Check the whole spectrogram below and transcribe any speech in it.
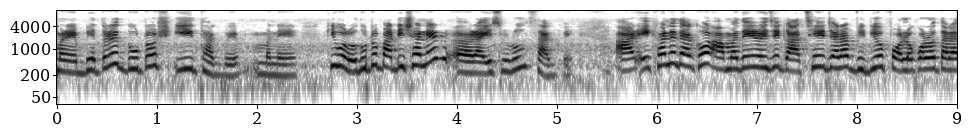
মানে ভেতরে দুটো ই থাকবে মানে কি বলব, দুটো পার্টিশানের রাইস নুডলস থাকবে। আর এখানে দেখো আমাদের ওই যে গাছে যারা ভিডিও ফলো করো তারা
